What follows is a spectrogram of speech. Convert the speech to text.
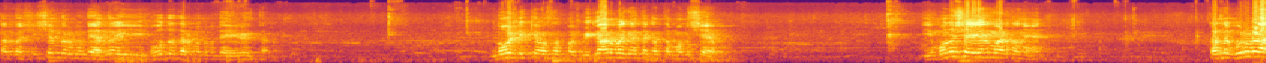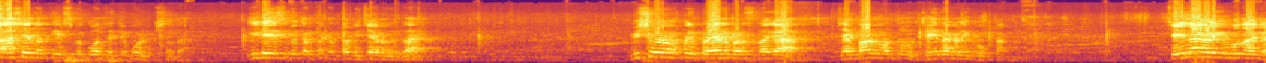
ತನ್ನ ಶಿಷ್ಯಂದ್ರ ಮುಂದೆ ಅಂದ್ರೆ ಈ ಬೌದ್ಧ ಧರ್ಮದ ಮುಂದೆ ಹೇಳ್ತಾರೆ. ನೋಡ್ಲಿಕ್ಕೆ ಒಂದು ಸ್ವಲ್ಪ ವಿಕಾರವಾಗಿರ್ತಕ್ಕಂಥ ಮನುಷ್ಯ. ಈ ಮನುಷ್ಯ ಏನು ಮಾಡ್ತಾನೆ? ತನ್ನ ಗುರುಗಳ ಆಶೆಯನ್ನು ತೀರಿಸಬೇಕು ಅಂತ ತಿಳ್ಕೊಂಡು ಈಡೇರಿಸಬೇಕಂತಕ್ಕಂಥ ವಿಚಾರದಿಂದ ವಿಶ್ವವ್ಯಾಪಿ ಪ್ರಯಾಣ ಬೆಳೆಸಿದಾಗ ಜಪಾನ್ ಮತ್ತು ಚೈನಾಗಳಿಗೆ ಹೋಗ್ತಾನೆ. ಚೈನಾಗಳಿಗೆ ಹೋದಾಗ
